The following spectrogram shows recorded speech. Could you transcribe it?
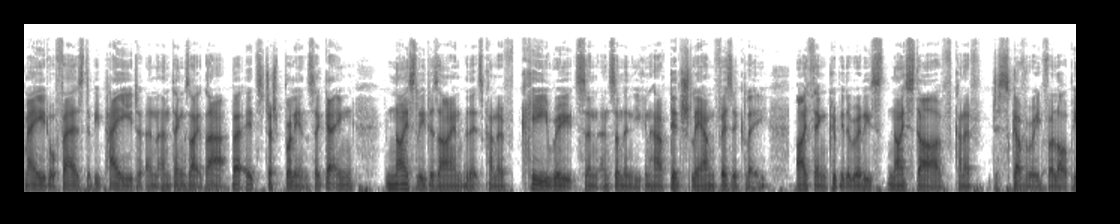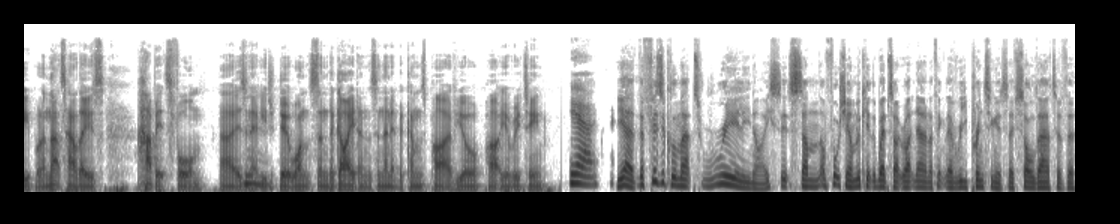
made or fares to be paid and and things like that. But it's just brilliant. So getting nicely designed with its kind of key routes and, and something that you can have digitally and physically, I think could be the really nice start of kind of discovery for a lot of people. And that's how those habits form, uh, isn't it? You just do it once under guidance and then it becomes part of your, part of your routine. Yeah. yeah. The physical map's really nice. It's um unfortunately I'm looking at the website right now and I think they're reprinting it. They've sold out of the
